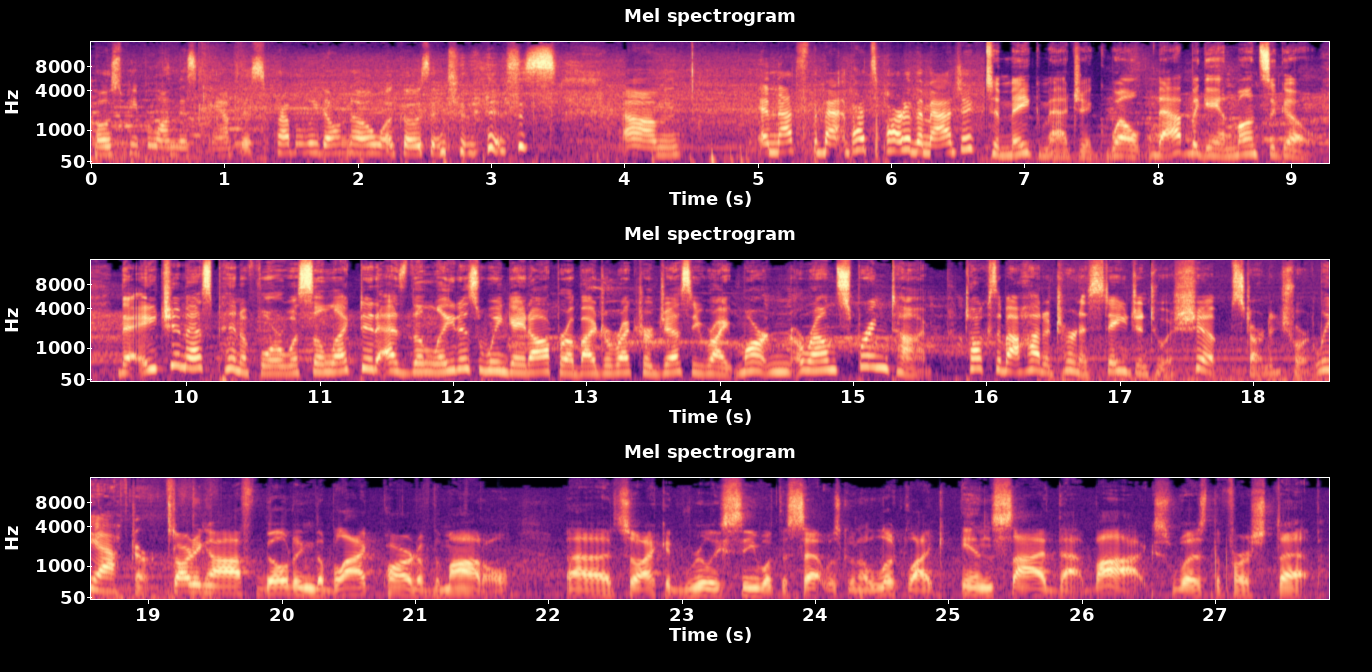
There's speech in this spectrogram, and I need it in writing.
Most people on this campus probably don't know what goes into this. Um, and that's the that's part of the magic. To make magic, well, that began months ago. The HMS Pinafore was selected as the latest Wingate opera by director Jesse Wright Martin around springtime. Talks about how to turn a stage into a ship started shortly after. Starting off building the black part of the model, uh, so I could really see what the set was going to look like inside that box was the first step.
